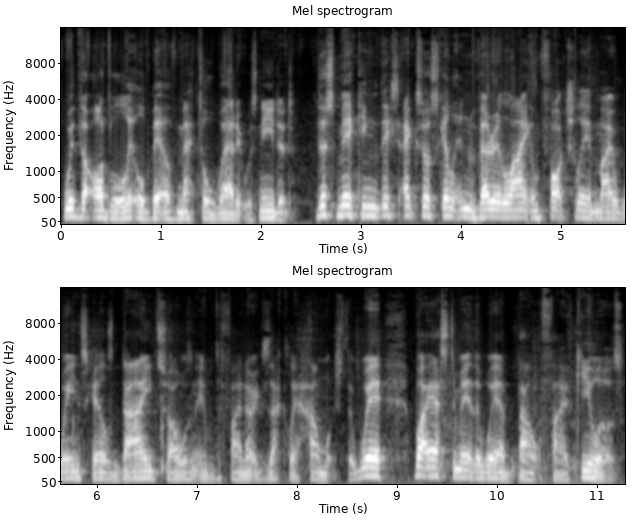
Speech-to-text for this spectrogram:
with the odd little bit of metal where it was needed. Thus making this exoskeleton very light. Unfortunately, my weighing scales died, so I wasn't able to find out exactly how much they weigh, but I estimate they weigh about 5 kilos.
